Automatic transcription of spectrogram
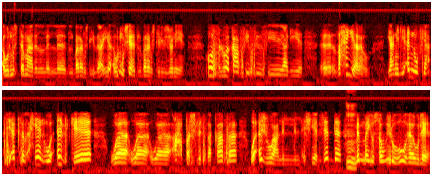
أو المستمع للبرامج الإذاعية أو المشاهد للبرامج التلفزيونية. هو في الواقع في في, في يعني آه، ضحية له يعني لأنه في في أكثر الأحيان هو أذكى و و وأعطش للثقافة وأجوع للأشياء الجادة مما يصوره هؤلاء.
